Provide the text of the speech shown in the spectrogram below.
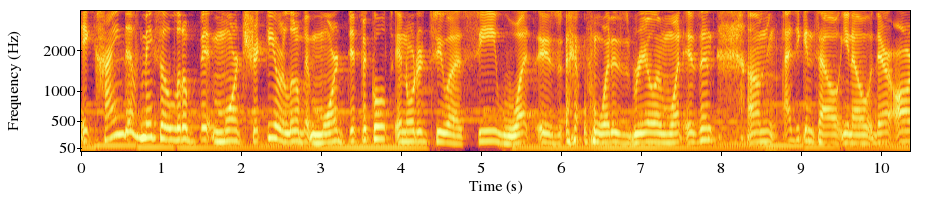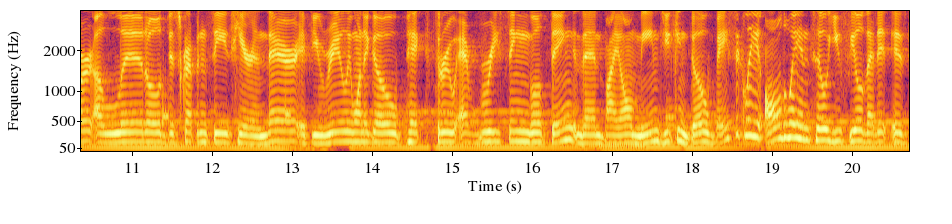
it kind of makes it a little bit more tricky or a little bit more difficult in order to uh, see what is what is real and what isn't. Um, as you can tell, you know, there are a little discrepancies here and there. If you really want to go pick through every single thing, then by all means, you can go basically all the way until you feel that it is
